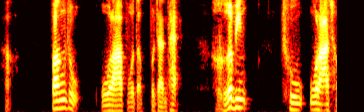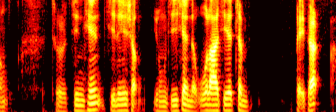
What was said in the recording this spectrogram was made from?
啊，帮助乌拉部的布占泰合兵出乌拉城，就是今天吉林省永吉县的乌拉街镇北边啊，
